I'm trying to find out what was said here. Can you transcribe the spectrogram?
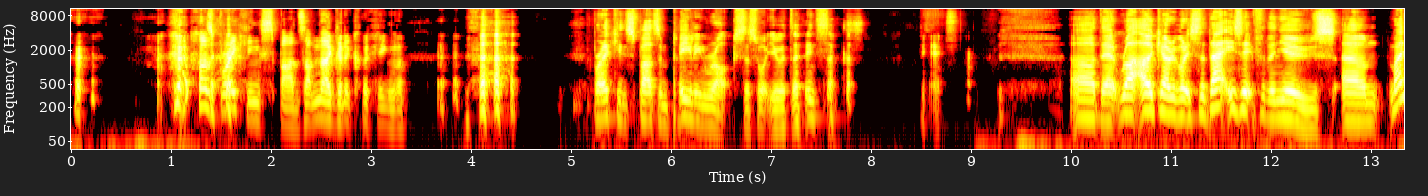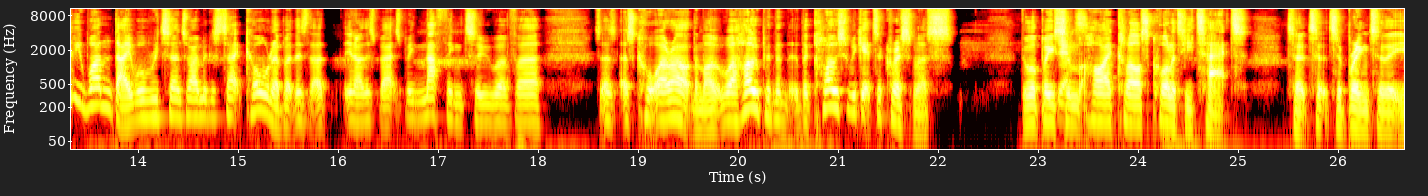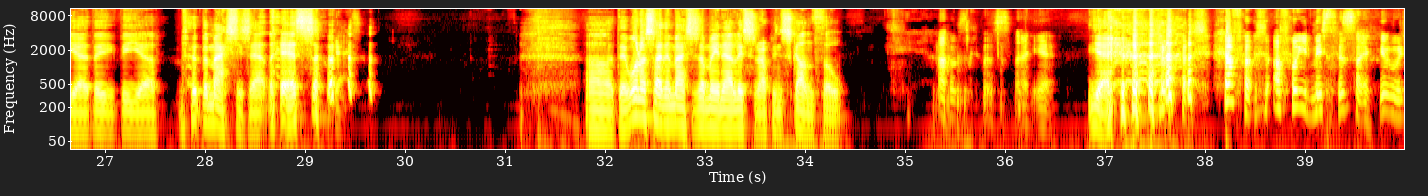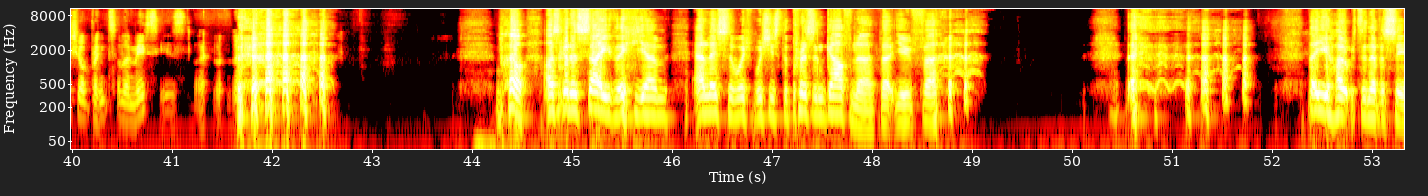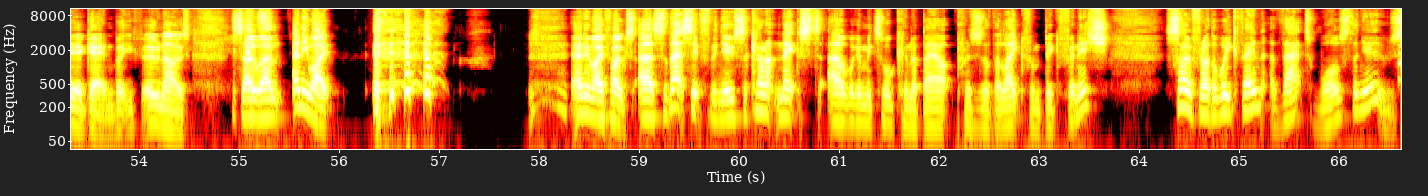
I was breaking spuds. I'm no good at cooking them. breaking spuds and peeling rocks. That's what you were doing. So. Yes. Oh, dear. Right, okay, everybody. So that is it for the news. Um, maybe one day we'll return to Omega's Tech Corner, but there's, uh, you know, there's that's been nothing to have uh, has, has caught our eye at the moment. We're hoping that the closer we get to Christmas, there will be some Yes. high class quality tat to, to, to bring to the uh, the the uh, the masses out there. So, Yes. Oh, dear. When I say the masses, I mean our listener up in Scunthorpe. I was going to say, yeah. Yeah. I, thought, I thought you'd missed the same, which you'll bring to the missus. Well, I was going to say the um, our listener, which, which is the prison governor that you've uh, that you hope to never see again, but who knows? So um, anyway, Anyway, folks, uh, so that's it for the news. So coming up next, uh, we're going to be talking about Prisoners of the Lake from Big Finish. So for another week, then that was the news.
